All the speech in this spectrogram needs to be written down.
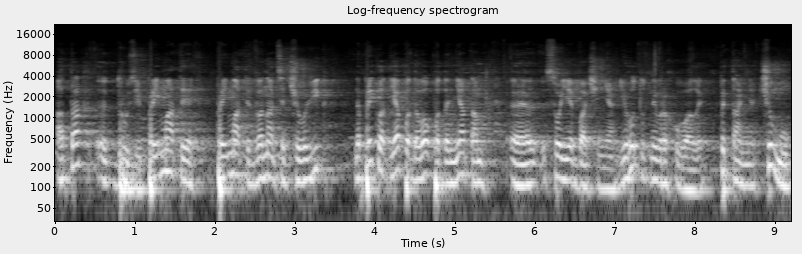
а так, е, друзі, приймати, приймати 12 чоловік. Наприклад, я подавав подання там е, своє бачення. Його тут не врахували. Питання, чому?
